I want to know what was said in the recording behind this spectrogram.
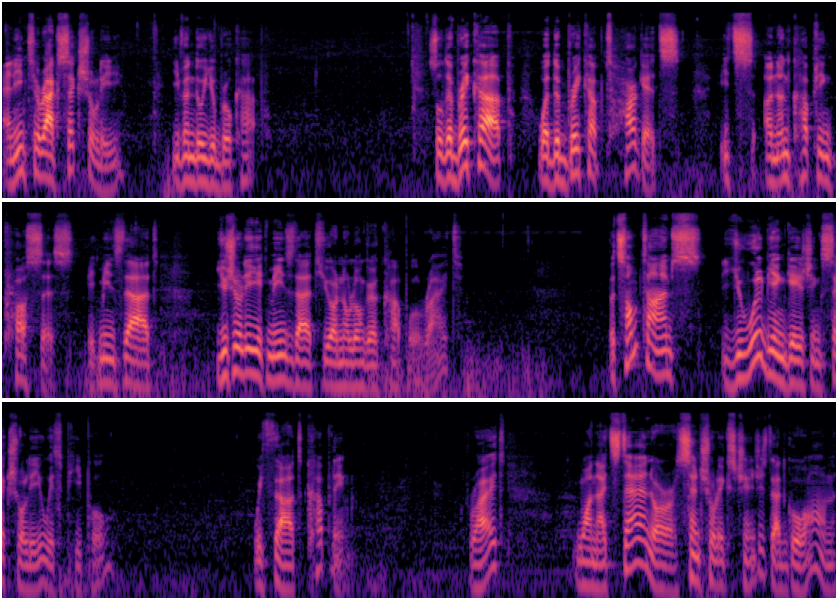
and interact sexually even though you broke up. So the breakup, what the breakup targets, it's an uncoupling process. It means that usually it means that you are no longer a couple, right? But sometimes you will be engaging sexually with people without coupling, right? One night stand or sensual exchanges that go on,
